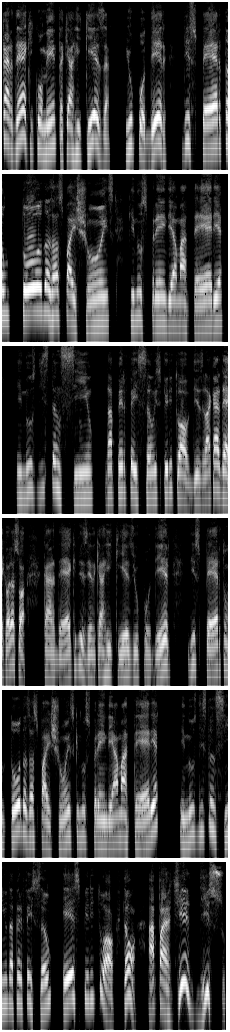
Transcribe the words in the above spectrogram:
Kardec comenta que a riqueza e o poder despertam todas as paixões que nos prendem à matéria e nos distanciam da perfeição espiritual, diz lá Kardec. Olha só, Kardec dizendo que a riqueza e o poder despertam todas as paixões que nos prendem à matéria e nos distanciam da perfeição espiritual. Então, a partir disso,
